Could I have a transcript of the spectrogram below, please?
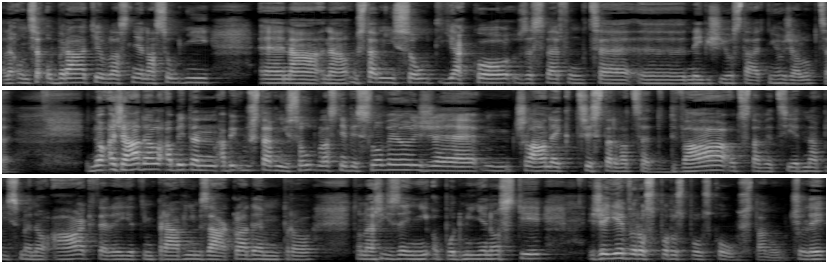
ale on se obrátil vlastně na soudní, eh, na, na ústavní soud jako ze své funkce eh, nejvyššího státního žalobce. No a žádal, aby, ten, aby ústavní soud vlastně vyslovil, že mm, článek 322 odstavec 1 písmeno A, který je tím právním základem pro to nařízení o podmíněnosti, že je v rozporu s polskou ústavou. Čili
